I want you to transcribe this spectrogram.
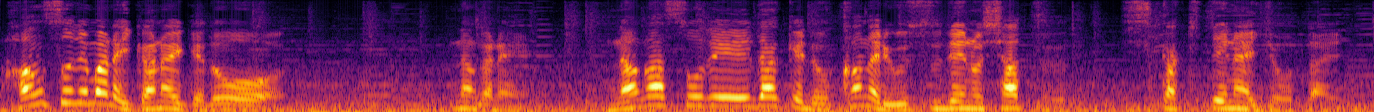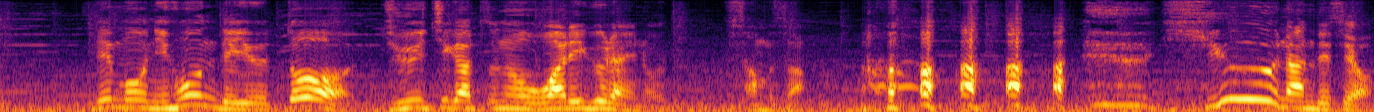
半袖までいかないけどなんかね長袖だけどかなり薄手のシャツしか着てない状態。でも日本でいうと11月の終わりぐらいの寒さ。ヒューなんですよ。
